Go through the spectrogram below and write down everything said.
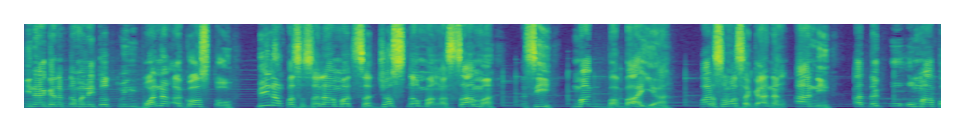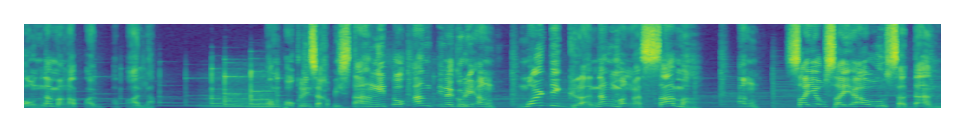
ginaganap naman ito tuwing buwan ng Agosto bilang pasasalamat sa Diyos ng mga sama na si Magbabaya para sa masaganang ani at nag-uumapaw na mga pagpapala. Tampok rin sa kapistahang ito ang tinaguriang Mardi Gras ng mga sama, ang sayaw-sayaw sa Dan,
